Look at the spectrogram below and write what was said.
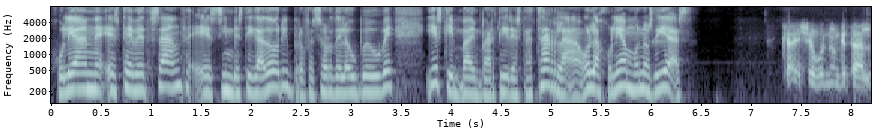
Julián Estevez Sanz es investigador y profesor de la UPV y es quien va a impartir esta charla. Hola Julián, buenos días. ¿Qué tal?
